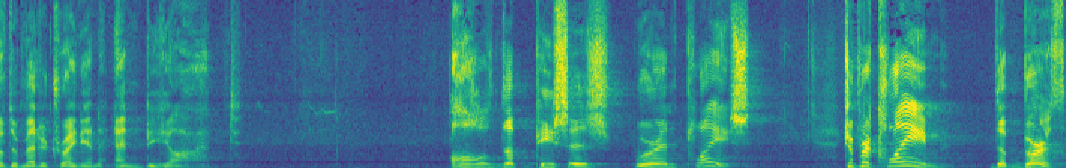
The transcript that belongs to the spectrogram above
of the Mediterranean and beyond. All the pieces were in place to proclaim the birth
